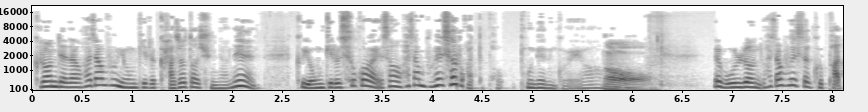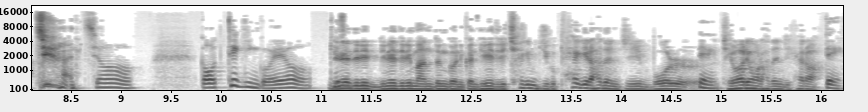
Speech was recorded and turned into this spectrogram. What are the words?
그런 데다가 화장품 용기를 가져다 주면은 그 용기를 수거해서 화장품 회사로 갖다 버- 보내는 거예요. 어. 물론 화장품 회사 그거 받지를 않죠. 그러니까 attack인 거예요. 니네들이 니네들이 만든 거니까 니네들이 책임지고 폐기를 하든지 뭘 네. 재활용을 하든지 해라. 네.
